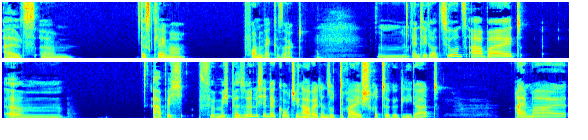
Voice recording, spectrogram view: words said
als ähm, Disclaimer vorneweg gesagt. Mm, Integrationsarbeit ähm, habe ich für mich persönlich in der Coachingarbeit in so drei Schritte gegliedert. Einmal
